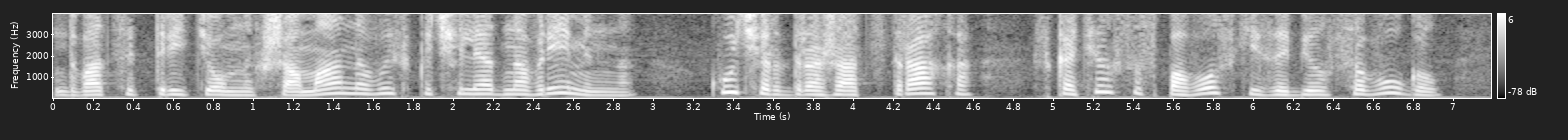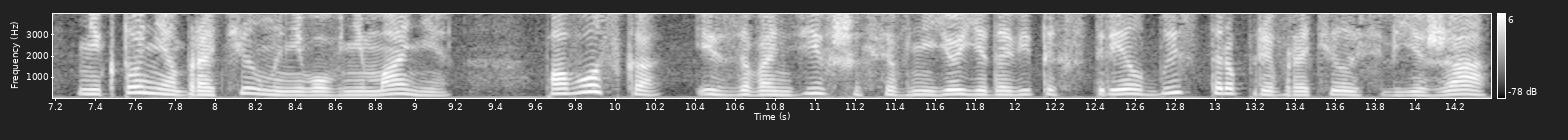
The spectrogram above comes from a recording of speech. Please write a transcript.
Двадцать три темных шамана выскочили одновременно. Кучер, дрожа от страха, скатился с повозки и забился в угол. Никто не обратил на него внимания. Повозка из-за вонзившихся в нее ядовитых стрел быстро превратилась в ежа,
